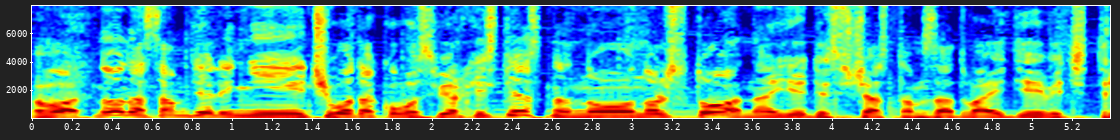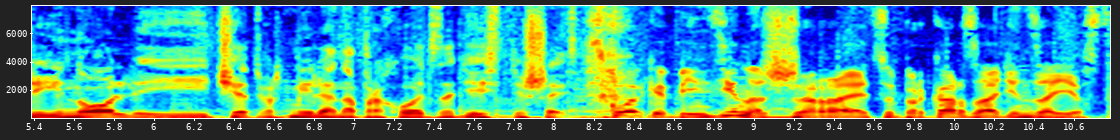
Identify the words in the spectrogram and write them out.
Вот, ну, на самом деле, ничего такого сверхъестественного, но 0-100 она едет сейчас там за 2,9, 3,0, и четверть мили она проходит за 10,6. Сколько бензина сжирает суперкар за один заезд?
